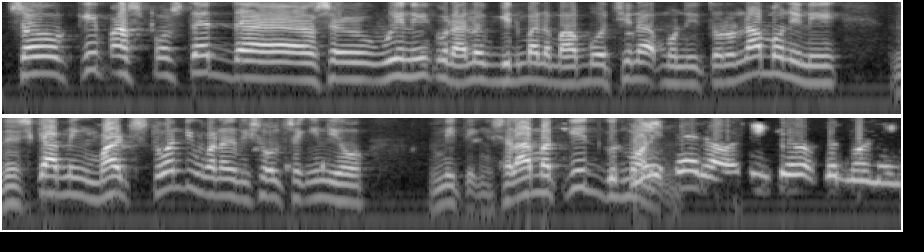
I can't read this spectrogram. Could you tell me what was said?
so keep us posted uh, Sir Winnie kung ano ginman na mabot sina monitor namon ini this coming March 21 ang results sa inyo meeting salamat gid good morning Yes, sir. Oh, thank you. Good morning.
